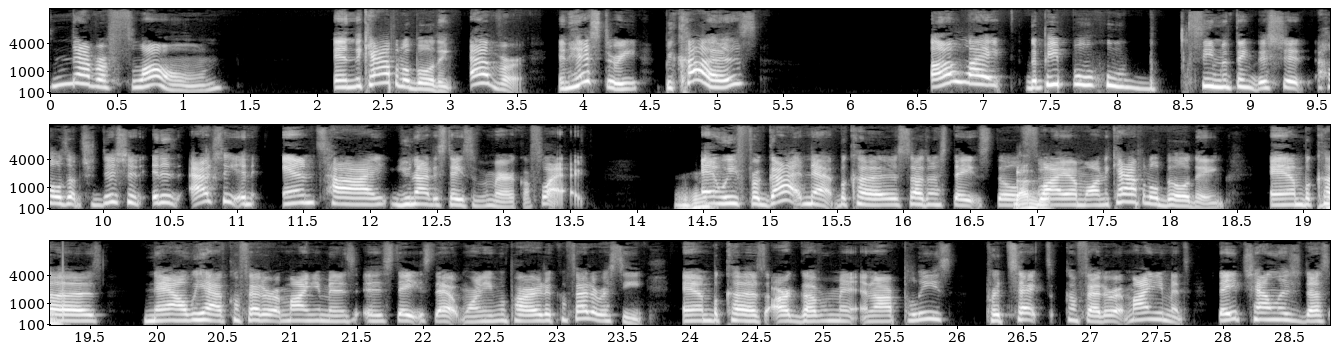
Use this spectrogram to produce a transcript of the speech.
never flown in the Capitol building ever in history because unlike the people who seem to think this shit holds up tradition, it is actually an anti-United States of America flag. Mm-hmm. And we've forgotten that because Southern states still fly them on the Capitol building. And mm-hmm. because mm-hmm. Now we have Confederate monuments in states that weren't even part of the Confederacy. And because our government and our police protect Confederate monuments. They challenged us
